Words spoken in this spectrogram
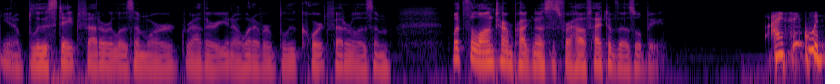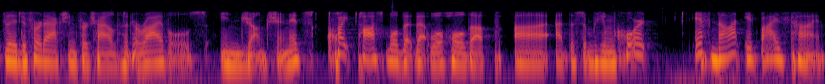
you know blue state federalism, or rather you know whatever blue court federalism, what's the long-term prognosis for how effective those will be? I think with the deferred action for childhood arrivals injunction, it's quite possible that that will hold up uh, at the Supreme Court. If not, it buys time.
